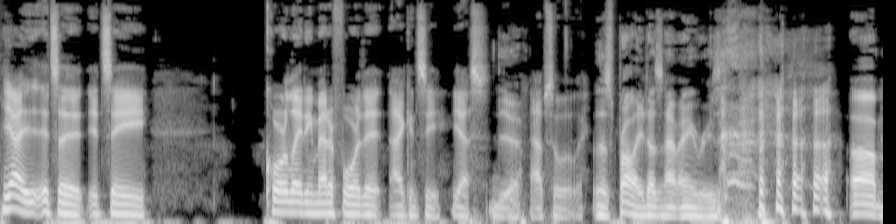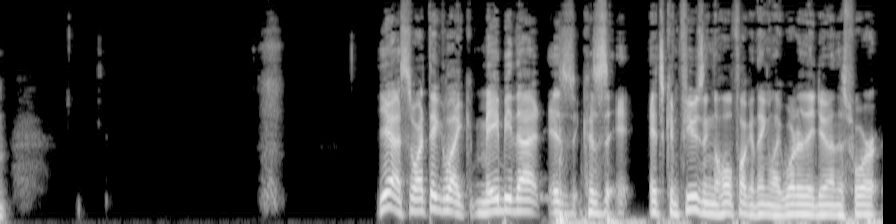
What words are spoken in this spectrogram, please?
yeah. It's a it's a correlating metaphor that I can see. Yes, Yeah. absolutely. This probably doesn't have any reason. um Yeah, so I think like maybe that is because it, it's confusing the whole fucking thing. Like, what are they doing this for?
